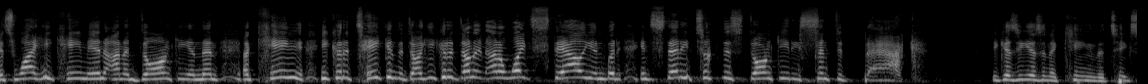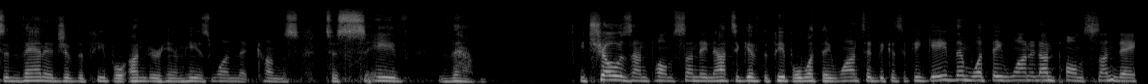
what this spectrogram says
It's why he came in on a donkey and then a king, he could have taken the donkey, he could have done it on a white stallion, but instead he took this donkey and he sent it back because he isn't a king that takes advantage of the people under him. He is one that comes to save them. He chose on Palm Sunday not to give the people what they wanted because if he gave them what they wanted on Palm Sunday,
